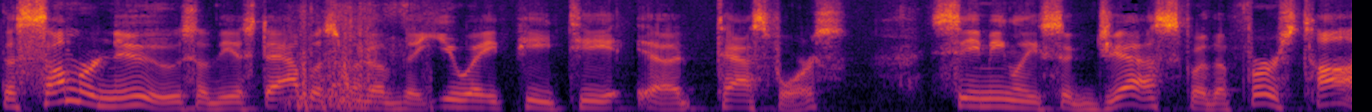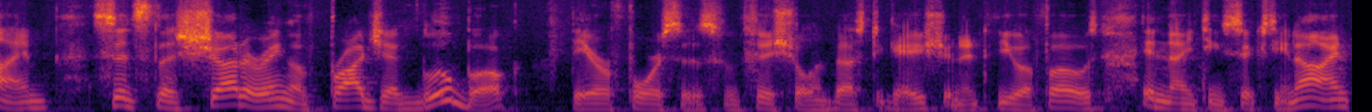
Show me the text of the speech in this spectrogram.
The summer news of the establishment of the UAPT task force seemingly suggests for the first time since the shuttering of Project Blue Book, the Air Force's official investigation into UFOs in 1969,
